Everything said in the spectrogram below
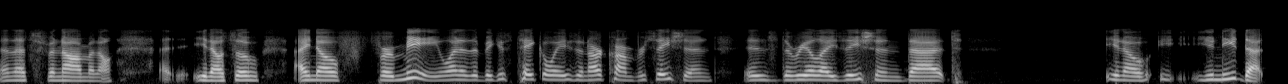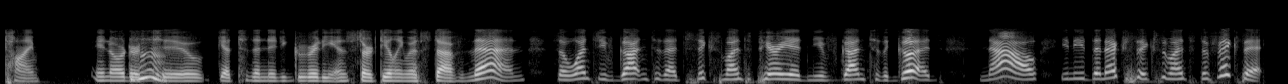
And that's phenomenal. Uh, you know, so I know for me, one of the biggest takeaways in our conversation is the realization that you know, y- you need that time in order mm-hmm. to get to the nitty gritty and start dealing with stuff. Then, so once you've gotten to that six month period and you've gotten to the goods, now you need the next six months to fix it.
